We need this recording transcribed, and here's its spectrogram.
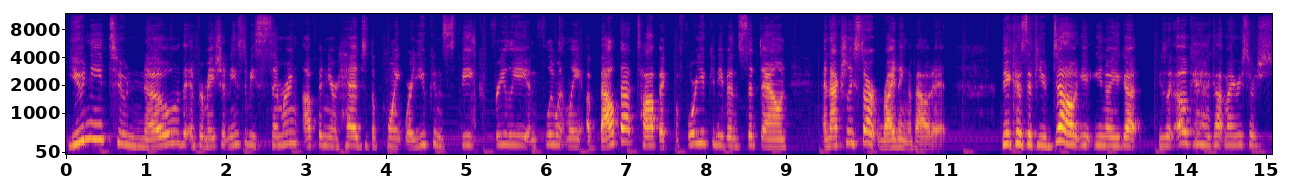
You need to know the information. It needs to be simmering up in your head to the point where you can speak freely and fluently about that topic before you can even sit down and actually start writing about it because if you don't you, you know you got he's like okay i got my research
